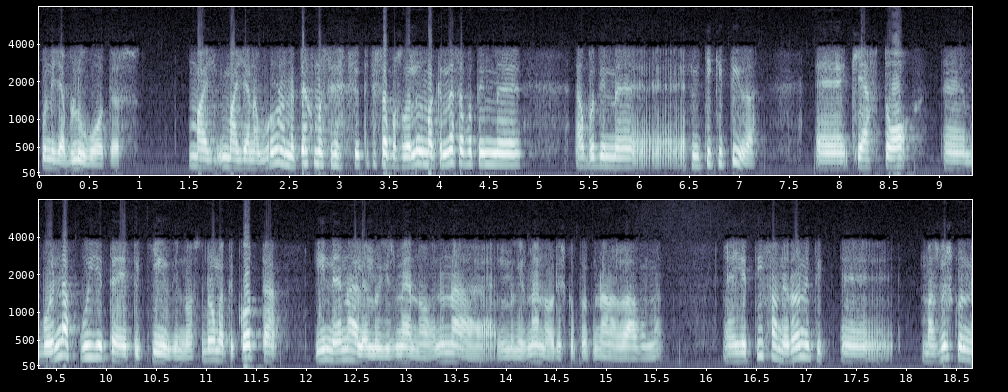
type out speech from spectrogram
που είναι για blue waters, μα, μα για να μπορούμε να μετέχουμε σε, σε τέτοιες αποστολές μακρινές από την, ε, από την ε, εθνική κοιτίδα. Ε, και αυτό ε, μπορεί να ακούγεται επικίνδυνο. Στην πραγματικότητα είναι ένα αλληλογισμένο, είναι ένα αλληλογισμένο ρίσκο που πρέπει να αναλάβουμε, ε, γιατί φανερώνει ότι ε, μας βρίσκουν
